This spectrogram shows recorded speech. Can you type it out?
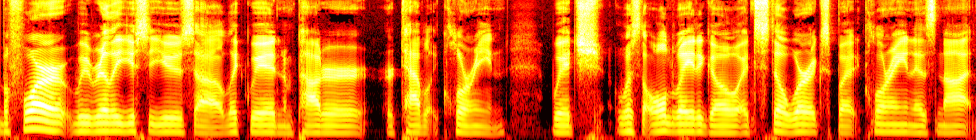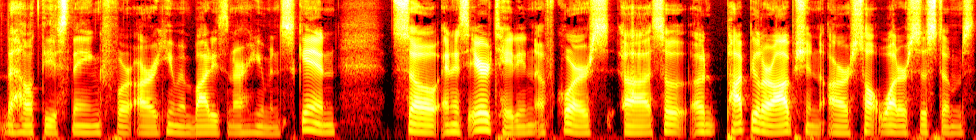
before we really used to use uh, liquid and powder or tablet chlorine, which was the old way to go. It still works, but chlorine is not the healthiest thing for our human bodies and our human skin. So, and it's irritating, of course. Uh, so, a popular option are saltwater systems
